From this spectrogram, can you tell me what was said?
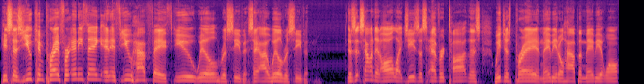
He says, You can pray for anything, and if you have faith, you will receive it. Say, I will receive it. Does it sound at all like Jesus ever taught this? We just pray and maybe it'll happen, maybe it won't.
